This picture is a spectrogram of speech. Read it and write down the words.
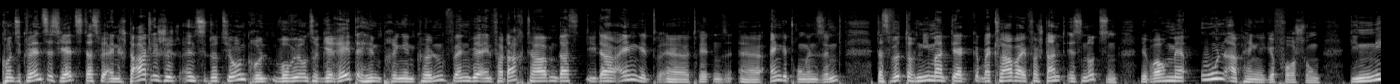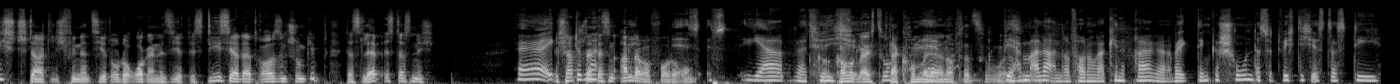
Konsequenz ist jetzt, dass wir eine staatliche Institution gründen, wo wir unsere Geräte hinbringen können, wenn wir einen Verdacht haben, dass die da eingetreten, äh, eingedrungen sind. Das wird doch niemand, der klar bei Verstand ist, nutzen. Wir brauchen mehr unabhängige Forschung, die nicht staatlich finanziert oder organisiert ist, die es ja da draußen schon gibt. Das Lab ist das nicht. Äh, Ich habe stimme- stattdessen andere Forderungen. Es, es, ja, natürlich. Kommen wir gleich zu? Da kommen wir Äh, ja noch dazu. Wir Also, haben alle andere Forderungen, gar keine Frage. Aber ich denke schon, dass es wichtig ist, dass die,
